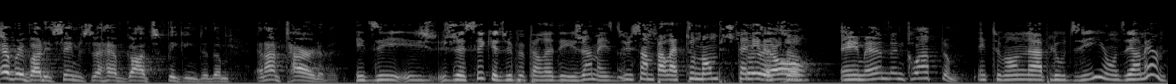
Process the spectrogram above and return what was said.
everybody seems to have God speaking to them, and I'm tired of it. Il dit, je sais que Dieu peut parler à des gens, mais Dieu semble parler à tout le monde, puis je suis they de ça. amen and clapped him. Et tout le monde l'a applaudi, on dit Amen.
